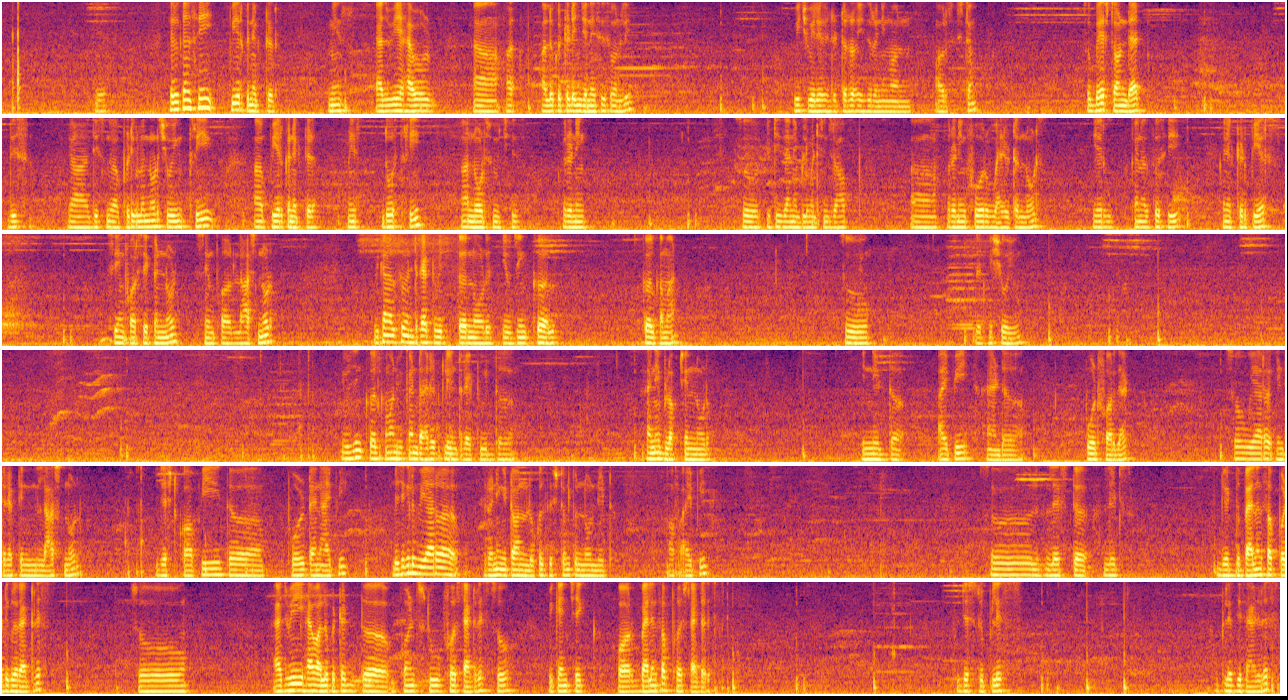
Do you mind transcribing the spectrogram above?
Here, you can see peer connected means as we have uh, allocated in genesis only which validator is running on our system. So based on that this uh, this uh, particular node showing three uh, peer connected means those three uh, nodes which is running so it is an implementation job uh, running four validator nodes. Here you can also see connected peers same for second node same for last node. We can also interact with the node using curl curl command. So let me show you using curl command we can directly interact with the any blockchain node. We need the ip and uh, port for that. So we are interacting in last node. Just copy the port and ip basically we are uh, running it on local system to no need of ip so let's uh, let's get the balance of particular address. So as we have allocated the funds to first address so we can check for balance of first address. So just replace replace this address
